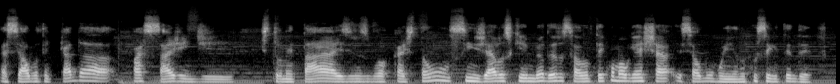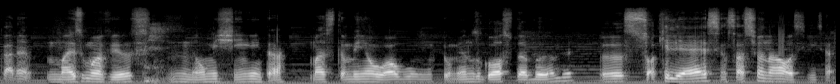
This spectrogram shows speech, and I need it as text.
esse álbum tem cada passagem de instrumentais e uns vocais tão singelos que, meu Deus do céu, não tem como alguém achar esse álbum ruim, eu não consigo entender. Cara, mais uma vez, não me xinguem, tá? Mas também é o álbum que eu menos gosto da banda. Uh, só que ele é sensacional, assim, sabe?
